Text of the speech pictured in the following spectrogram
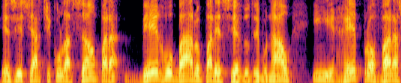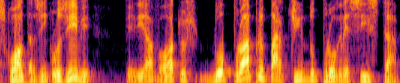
existe articulação para derrubar o parecer do tribunal e reprovar as contas, inclusive teria votos do próprio Partido Progressista.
